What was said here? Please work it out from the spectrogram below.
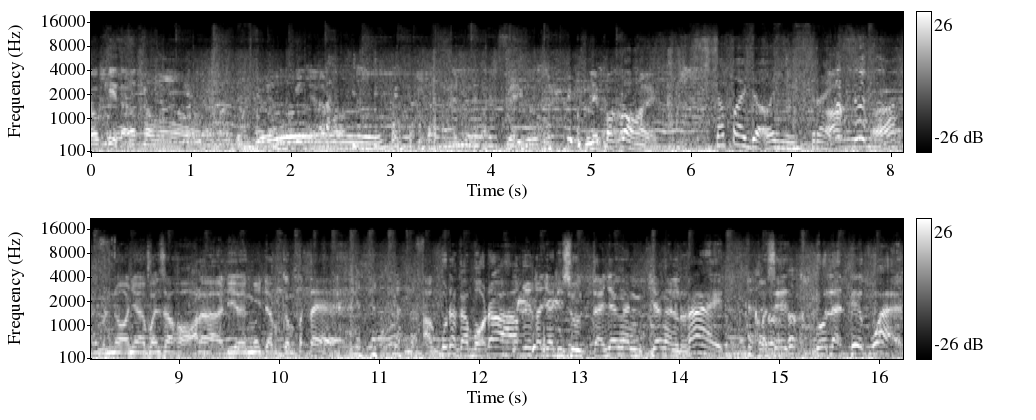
Tak okey, tak? Masak. Boleh pakai ni. Siapa ajak orang ni? Try. Ha? Benarnya Abang Zahak lah. Dia ngidamkan petai Aku dah kabur dah. Hari tak jadi sultan. Jangan jangan ride. Pasal dolat dia kuat?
